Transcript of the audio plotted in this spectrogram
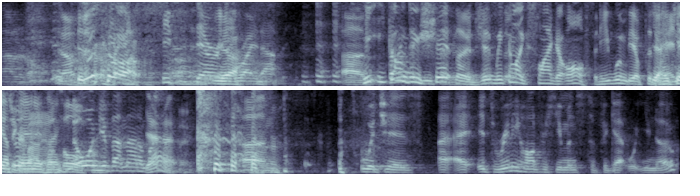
Not at all. No? It is for us. He's staring Yeah. right at me. Um, He, he can't do shit though. We can like slag it off, and he wouldn't be able to. Yeah, do he can't say about it at anything. all. No one give that man a Yeah. microphone. um, which is, I I- it's really hard for humans to forget what you know.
